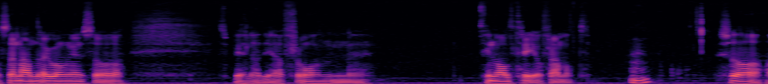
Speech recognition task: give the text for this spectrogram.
och sen andra gången så spelade jag från final tre och framåt. Mm. Så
